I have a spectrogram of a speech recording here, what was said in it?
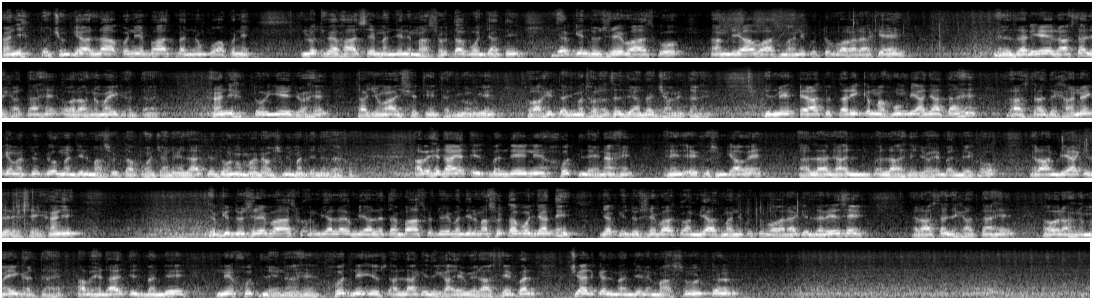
ہاں جی تو چونکہ اللہ اپنے بعض بندوں کو اپنے لطف خاص سے منزل معصوط تک پہنچاتے ہیں، جبکہ دوسرے بعض کو انبیاء و آسمانی کتب وغیرہ کے ذریعے راستہ دکھاتا ہے اور رہنمائی کرتا ہے۔ ہاں جی تو یہ جو ہے ترجمہ اس کے تین ترجمے ہو گئے تو آخر ترجمہ تھوڑا سا زیادہ جامع تر ہے۔ جس میں ارات الطریق کا مفہوم بھی آ جاتا ہے، راستہ دکھانے کا مطلب کہ وہ منزل معصوطہ پہنچانا ہدایت کے دونوں معنی اس میں مد نظر ہو اب ہدایت اس بندے نے خود لینا ہے یعنی ایک قسم کیا ہوئے اللہ اللہ نے جو ہے بندے کو رامبیا کے ذریعے سے۔ ہاں جی؟ جبکہ دوسرے بعض کو انبیاء اللہ انبیاء اللہ بعض کو جو منزل معصوطہ پہنچ جاتے ہیں، جبکہ دوسرے بعض کو انبیاء آسمانی کتب وغیرہ کے ذریعے سے راستہ دکھاتا ہے اور رہنمائی کرتا ہے۔ اب ہدایت اس بندے نے خود لینا ہے۔ خود نے اس اللہ کے دکھائے ہوئے راستے پر چل کر منزل معصوط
